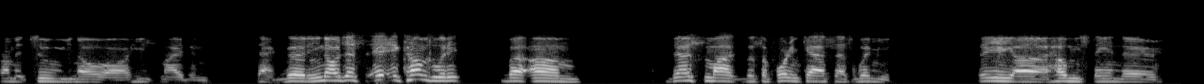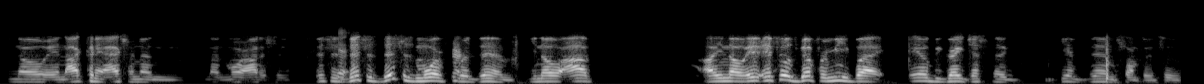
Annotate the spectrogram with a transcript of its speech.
from it too. You know, uh, he's not even that good. You know, just it, it comes with it. But um, that's my the supporting cast that's with me. They uh helped me stay in there, you know, and I couldn't ask for nothing, nothing more. Honestly, this is yeah. this is this is more for them. You know, I've, uh, you know, it, it feels good for me, but it would be great just to give them something too.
